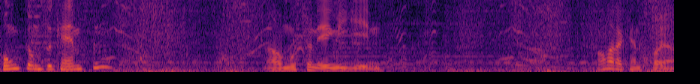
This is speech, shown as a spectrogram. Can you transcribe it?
Punkt, um zu kämpfen. Aber muss schon irgendwie gehen. Warum hat er kein Feuer?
